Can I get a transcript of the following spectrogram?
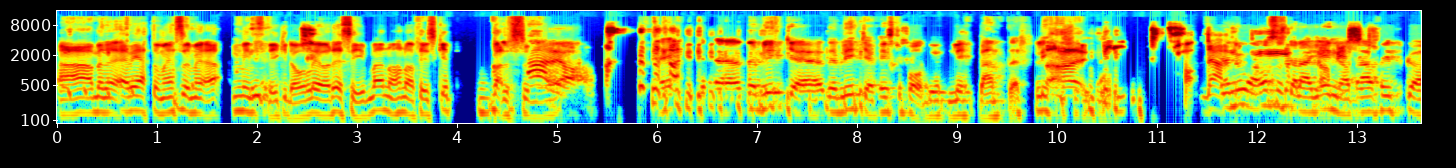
Ja, men jeg vet om en som er minst like dårlig, og det er Simen. Og han har fisket vel så Her, ja! Det, det blir ikke, det blir ikke fiskepod uten litt Benter. Litt Det er noe jeg også skal legge inn at jeg har fiska,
